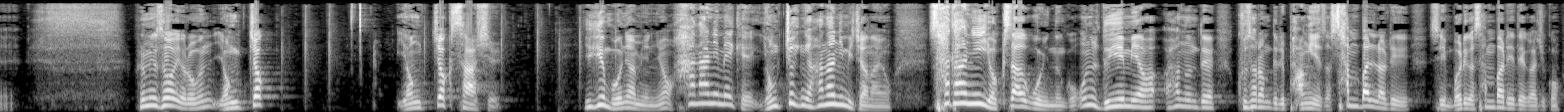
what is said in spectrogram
예. 그러면서 여러분 영적 영적 사실 이게 뭐냐면요 하나님의 계획 영적인 게 하나님이잖아요. 사단이 역사하고 있는 거 오늘 느에미야 하는데 그 사람들이 방해해서 산발날이 머리가 산발이 돼 가지고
